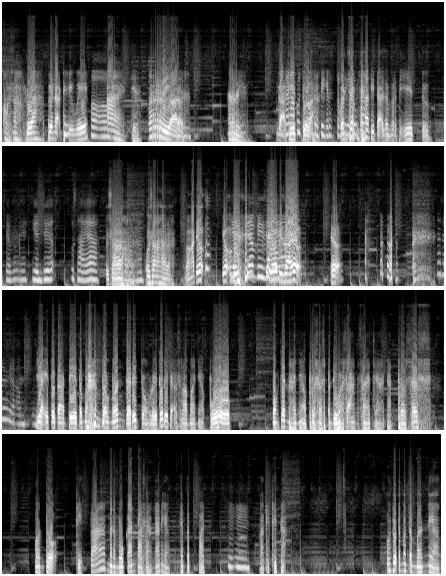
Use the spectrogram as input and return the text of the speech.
oh sah lu ah penak dhewe. Heeh. anjir ngeri harus. Ngeri. Nggak Kadang gitu lah. itu konsepnya kok. tidak seperti itu. Ya, ya juga usaha ya. usaha. Orangnya. usaha lah. Semangat yuk. Yuk Ya, bisa. ya bisa. yuk ya. bisa yuk. Yuk Aduh, ya ampun. ya itu tadi teman-teman jadi jomblo itu tidak selamanya buruk mungkin hanya proses pendewasaan saja dan proses untuk kita menemukan pasangan yang mungkin tepat Mm-mm. bagi kita untuk teman-teman yang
